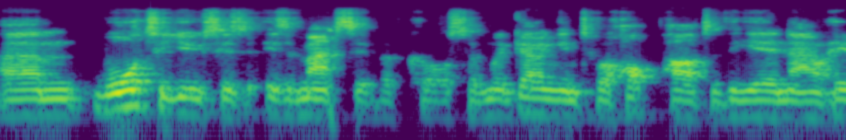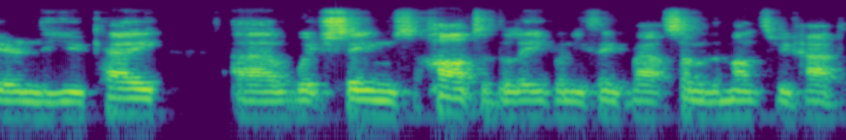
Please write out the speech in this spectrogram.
Um, water use is is massive, of course, and we're going into a hot part of the year now here in the UK, uh, which seems hard to believe when you think about some of the months we've had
